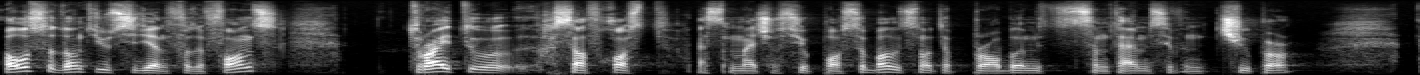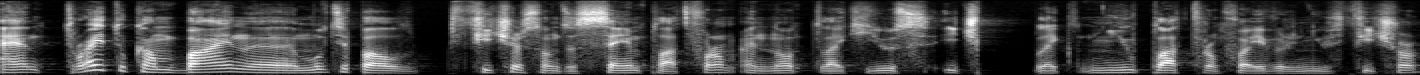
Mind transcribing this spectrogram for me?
Also, don't use CDN for the fonts. Try to self-host as much as you possible. It's not a problem. It's sometimes even cheaper. And try to combine uh, multiple features on the same platform and not like use each like new platform for every new feature.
